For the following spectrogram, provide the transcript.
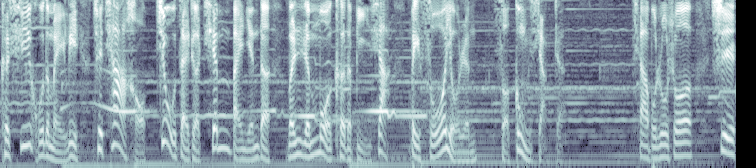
可西湖的美丽却恰好就在这千百年的文人墨客的笔下被所有人所共享着。恰不如说是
